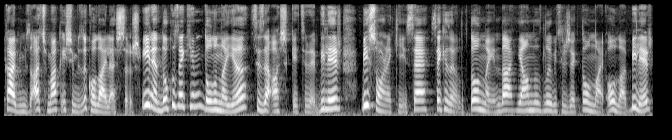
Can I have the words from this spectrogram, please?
kalbimizi açmak işimizi kolaylaştırır. Yine 9 Ekim Dolunay'ı size aşk getirebilir. Bir sonraki ise 8 Aralık Dolunay'ında yalnızlığı bitirecek Dolunay olabilir.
